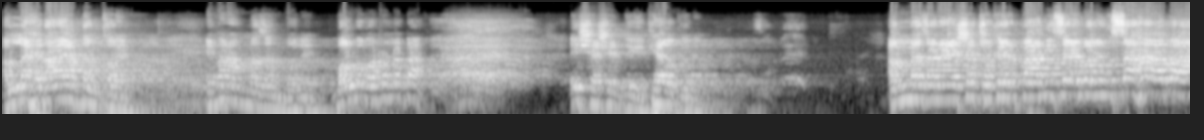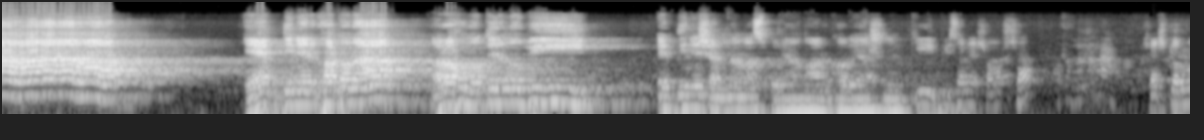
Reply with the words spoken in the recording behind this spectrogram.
আল্লাহ হেদায়েত দান করেন। এবার আম্মা জান বলেন, বলব ঘটনাটা? এই শেষের দিকে, খেয়াল করি আম্মা জান আয়েশা চোখের পানি একদিনের ঘটনা রহমতের নবী একদিন এসার নামাজ পড়ে আমার ঘরে আসলেন কি পিছনে সমস্যা? শেষ করব?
